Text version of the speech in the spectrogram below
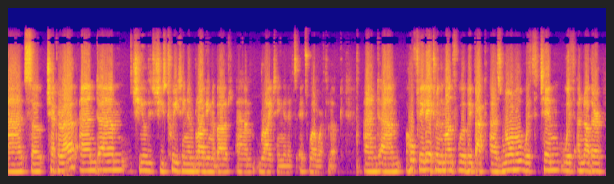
And so check her out, and um, she'll, she's tweeting and blogging about um, writing, and it's it's well worth a look. And um, hopefully later in the month we'll be back as normal with Tim with another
